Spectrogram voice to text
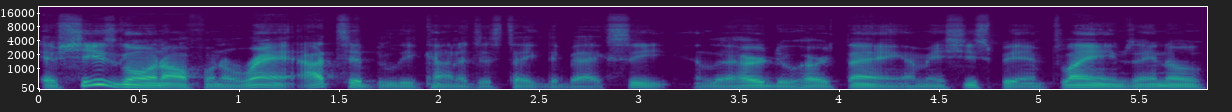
if she's going off on a rant, I typically kind of just take the back seat and let her do her thing. I mean, she's spitting flames. Ain't no,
